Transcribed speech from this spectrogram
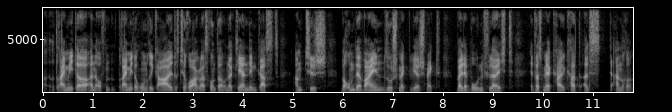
äh, drei Meter an auf einem drei Meter hohen Regal das Terroirglas runter und erklären dem Gast am Tisch, warum der Wein so schmeckt, wie er schmeckt, weil der Boden vielleicht etwas mehr Kalk hat als der andere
